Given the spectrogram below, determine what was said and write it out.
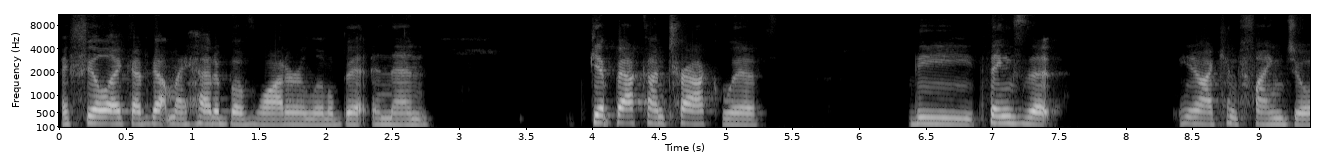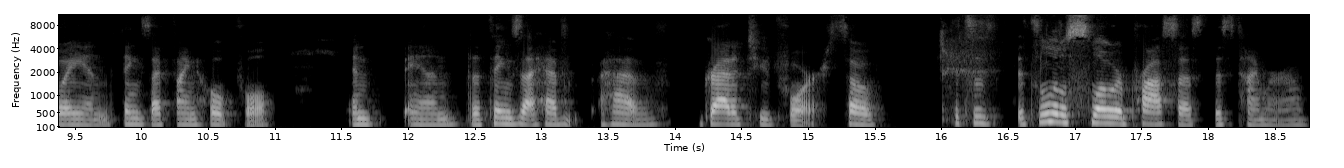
I feel like I've got my head above water a little bit, and then get back on track with the things that you know I can find joy in, things I find hopeful, and and the things I have have gratitude for. So it's a it's a little slower process this time around.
